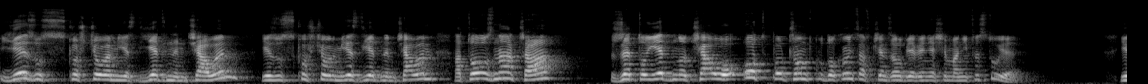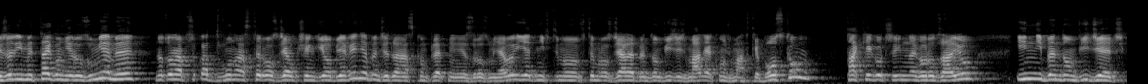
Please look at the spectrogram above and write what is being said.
Jezus z Kościołem jest jednym ciałem, Jezus z Kościołem jest jednym ciałem, a to oznacza, że to jedno ciało od początku do końca w Księdze Objawienia się manifestuje. Jeżeli my tego nie rozumiemy, no to na przykład 12 rozdział Księgi Objawienia będzie dla nas kompletnie niezrozumiały. Jedni w tym, w tym rozdziale będą widzieć jakąś Matkę Boską, takiego czy innego rodzaju, inni będą widzieć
